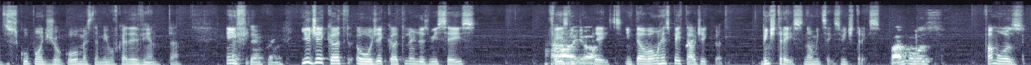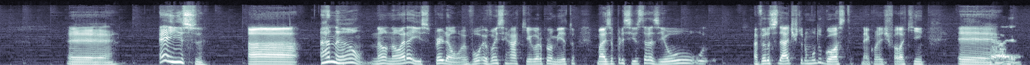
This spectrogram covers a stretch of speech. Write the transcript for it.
desculpa onde jogou, mas também vou ficar devendo, tá? Enfim. Tempo, e o Jay, Cutler, o Jay Cutler em 2006 fez ah, 23. Então vamos respeitar o Jay Cutler. 23, não 26, 23. Famoso. Famoso. É, é isso. Ah, ah, não, não, não era isso. Perdão, eu vou, eu vou encerrar aqui agora, prometo. Mas eu preciso trazer o, o a velocidade que todo mundo gosta, né? Quando a gente fala aqui é, ah, é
